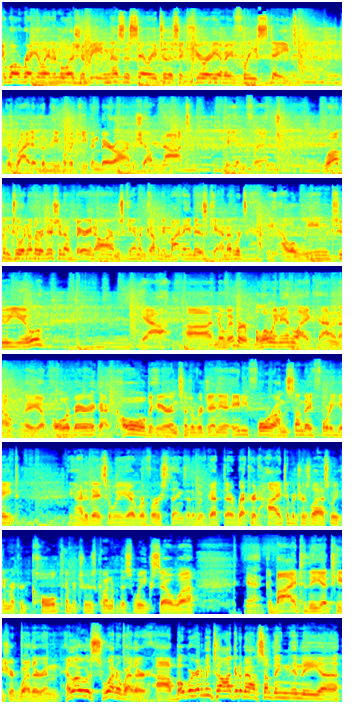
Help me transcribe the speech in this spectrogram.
A well regulated militia being necessary to the security of a free state. The right of the people to keep and bear arms shall not be infringed. Welcome to another edition of Bearing Arms, Cam and Company. My name is Cam Edwards. Happy Halloween to you. Yeah, uh, November blowing in like, I don't know, a, a polar bear. It got cold here in Central Virginia. 84 on Sunday, 48 the high today, so we uh, reverse things. I think we've got uh, record high temperatures last week and record cold temperatures coming up this week. So, uh, yeah, goodbye to the uh, t-shirt weather and hello sweater weather. Uh, but we're going to be talking about something in the uh,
